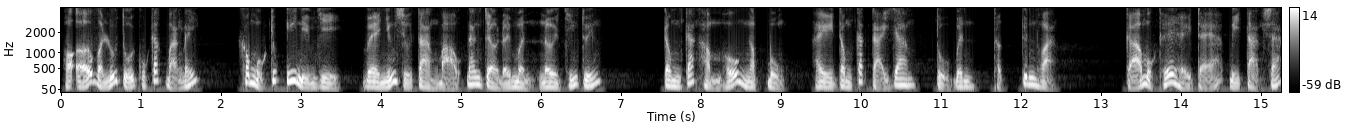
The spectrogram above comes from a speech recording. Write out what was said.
Họ ở vào lứa tuổi của các bạn đấy, không một chút ý niệm gì về những sự tàn bạo đang chờ đợi mình nơi chiến tuyến. Trong các hầm hố ngập bùn hay trong các trại giam, tù binh thật kinh hoàng. Cả một thế hệ trẻ bị tàn sát.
